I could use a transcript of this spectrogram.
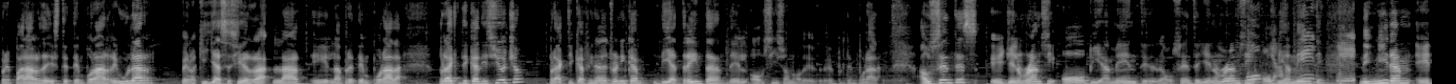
preparar de este temporada regular, pero aquí ya se cierra la, eh, la pretemporada. Práctica 18, práctica final del training camp, día 30 del off-season o de, pretemporada. Ausentes, eh, Jalen Ramsey, obviamente, ausente Jalen Ramsey, obviamente. Nick Needham, eh,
